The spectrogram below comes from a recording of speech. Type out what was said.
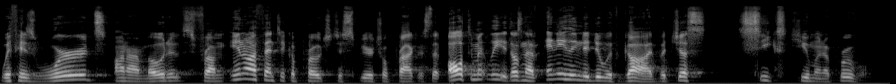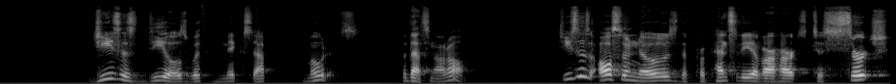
with his words on our motives from inauthentic approach to spiritual practice that ultimately it doesn't have anything to do with God, but just seeks human approval. Jesus deals with mixed up motives, but that's not all. Jesus also knows the propensity of our hearts to search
